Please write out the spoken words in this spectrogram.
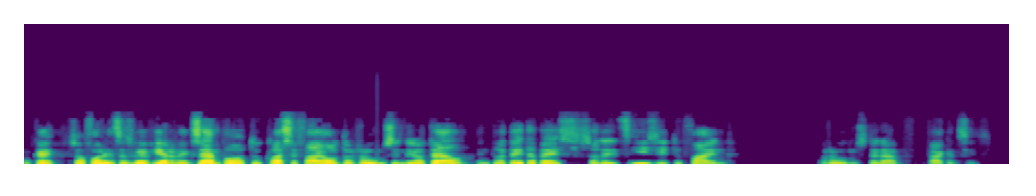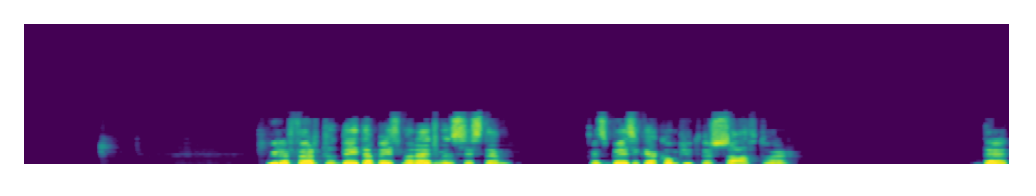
Okay, so for instance, we have here an example to classify all the rooms in the hotel into a database so that it's easy to find rooms that have vacancies. We refer to database management system it's basically a computer software that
